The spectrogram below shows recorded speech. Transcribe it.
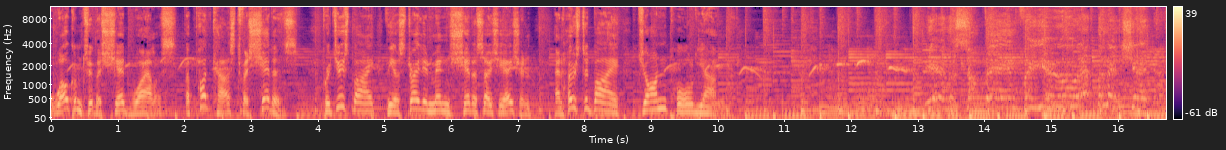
Welcome to The Shed Wireless, a podcast for shedders. Produced by the Australian Men's Shed Association and hosted by John Paul Young. Yeah, there's something for you at the men's shed.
